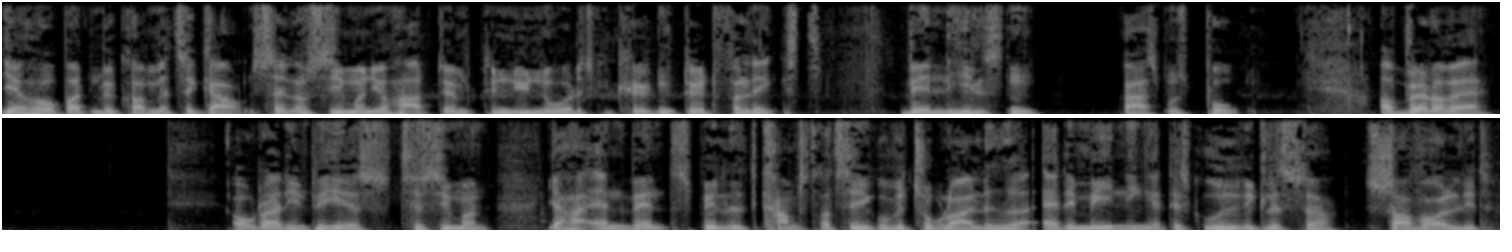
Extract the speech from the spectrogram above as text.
Jeg håber, den vil komme jer til gavn, selvom Simon jo har dømt det nye nordiske køkken dødt for længst. Vel hilsen, Rasmus Bo. Og ved du hvad? Og der er din PS til Simon. Jeg har anvendt spillet Kampstratego ved to lejligheder. Er det meningen, at det skal udvikle sig så voldeligt?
